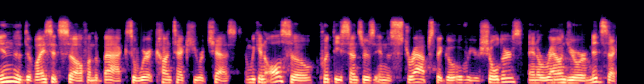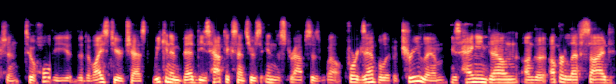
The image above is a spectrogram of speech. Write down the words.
in the device itself on the back, so where it contacts your chest. And we can also put these sensors in the straps that go over your shoulders and around your midsection to hold the, the device to your chest. We can embed these haptic sensors in the straps as well. For example, if a tree limb is hanging down on the upper left side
